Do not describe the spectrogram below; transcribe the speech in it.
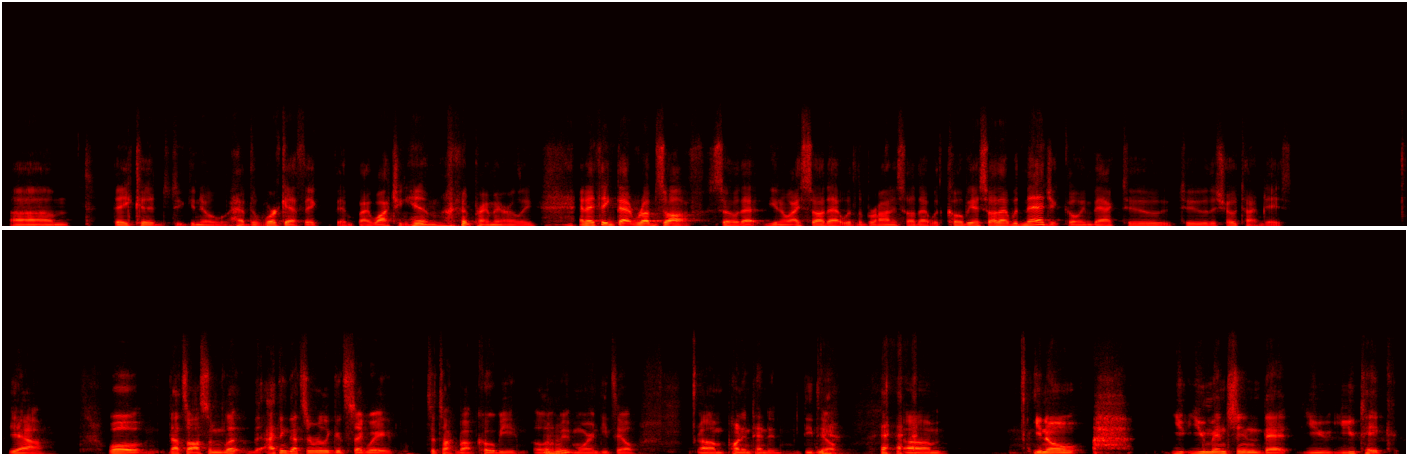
Um, they could, you know, have the work ethic by watching him primarily, and I think that rubs off. So that you know, I saw that with LeBron. I saw that with Kobe. I saw that with Magic going back to to the Showtime days. Yeah, well, that's awesome. I think that's a really good segue to talk about Kobe a little mm-hmm. bit more in detail, um, pun intended, detail. um, you know, you, you mentioned that you you take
